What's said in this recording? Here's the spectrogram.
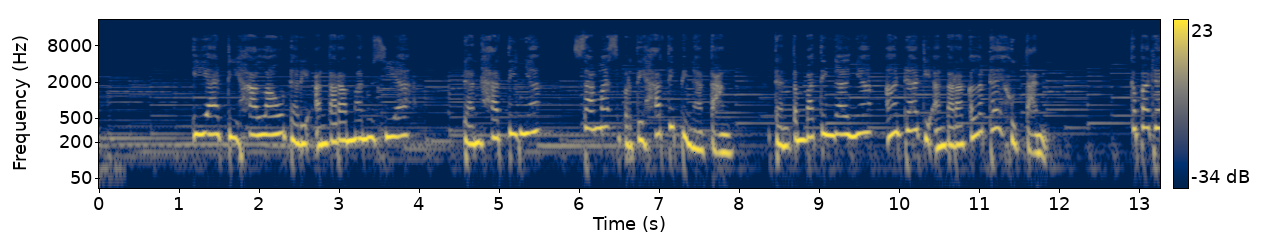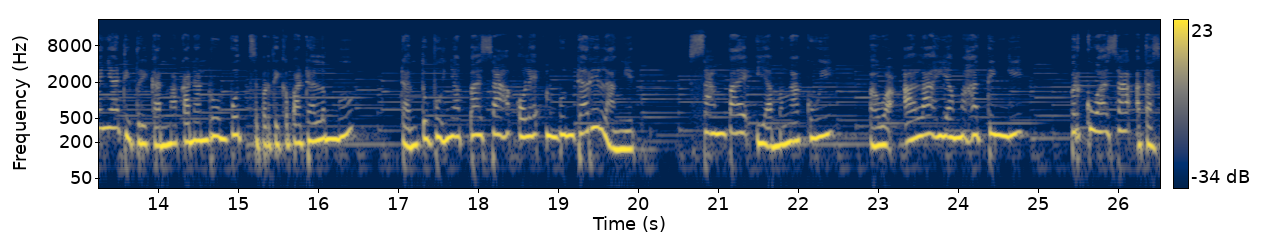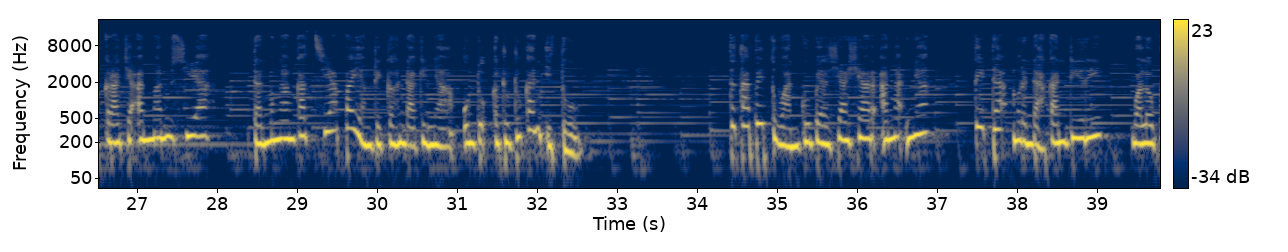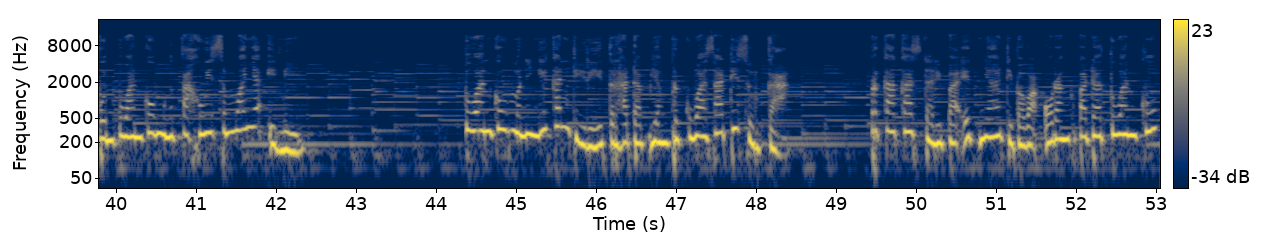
Ia dihalau dari antara manusia dan hatinya sama seperti hati binatang dan tempat tinggalnya ada di antara keledai hutan. Kepadanya diberikan makanan rumput seperti kepada lembu, dan tubuhnya basah oleh embun dari langit, sampai ia mengakui bahwa Allah yang Maha Tinggi berkuasa atas kerajaan manusia dan mengangkat siapa yang dikehendakinya untuk kedudukan itu. Tetapi tuanku Belshazzar anaknya tidak merendahkan diri walaupun tuanku mengetahui semuanya ini tuanku meninggikan diri terhadap yang berkuasa di surga. Perkakas dari baitnya dibawa orang kepada tuanku,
